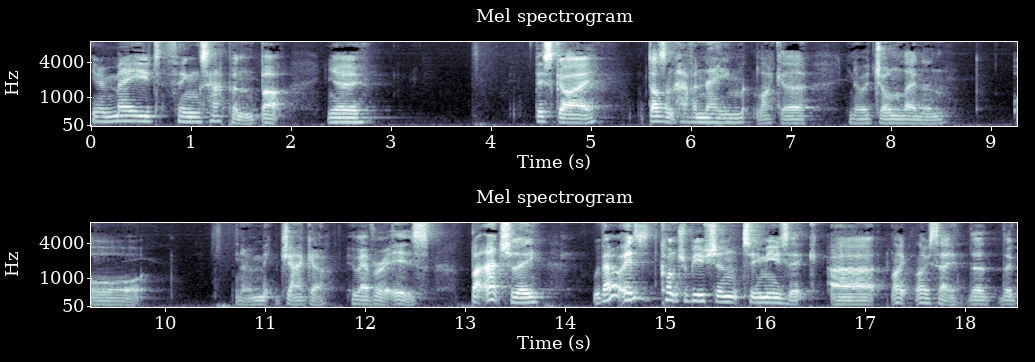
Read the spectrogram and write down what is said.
you know made things happen. But you know, this guy doesn't have a name like a you know a John Lennon or you know Mick Jagger, whoever it is. But actually, without his contribution to music, uh, like like we say, the the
